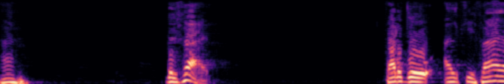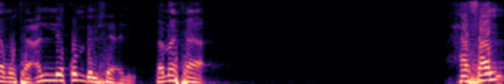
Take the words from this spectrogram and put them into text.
ها؟ بالفاعل. فرض الكفاية متعلق بالفعل. فمتى حصل؟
